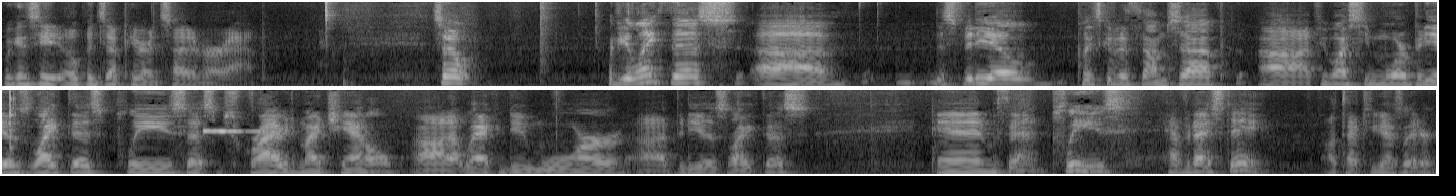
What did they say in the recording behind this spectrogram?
we can see it opens up here inside of our app. So, if you like this uh, this video, please give it a thumbs up. Uh, if you want to see more videos like this, please uh, subscribe to my channel. Uh, that way, I can do more uh, videos like this. And with that, please have a nice day. I'll talk to you guys later.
